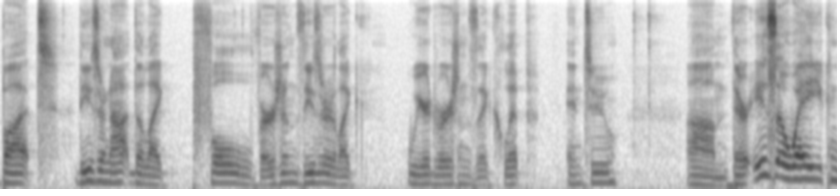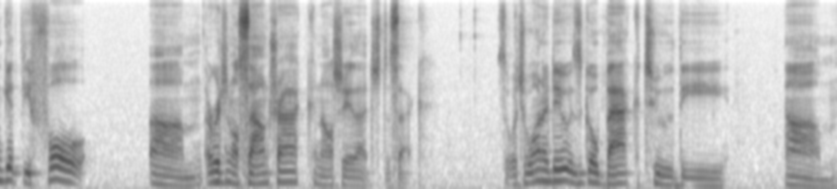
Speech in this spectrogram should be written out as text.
but these are not the like full versions. These are like weird versions they clip into. Um, there is a way you can get the full um, original soundtrack, and I'll show you that just a sec. So what you want to do is go back to the um,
